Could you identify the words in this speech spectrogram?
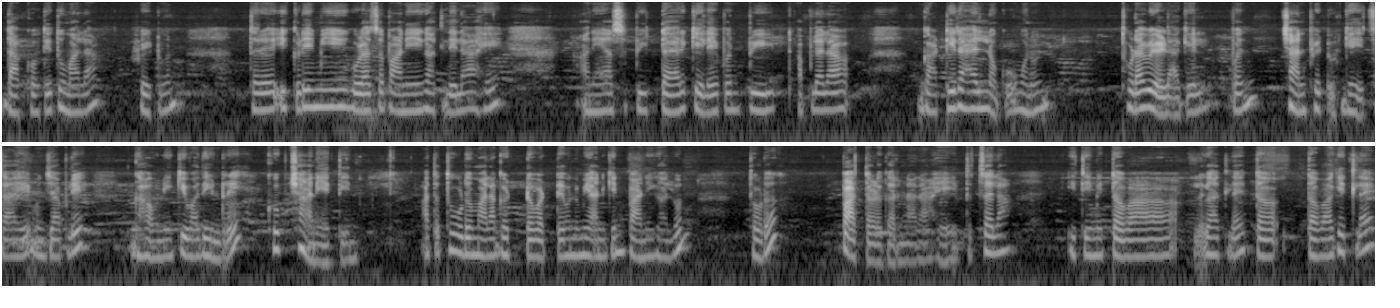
दाखवते तुम्हाला फेटून. तर इकडे मी गुळाचं पाणी घातलेलं आहे आणि असं पीठ तयार केलं आहे पण पीठ आपल्याला गाठी राहायला नको म्हणून थोडा वेळ लागेल पण छान फेटून घ्यायचं आहे. म्हणजे आपले घावणे किंवा धिंडरे खूप छान येतील. आता थोडं मला घट्ट वाटते म्हणून मी आणखीन पाणी घालून थोडं पातळ करणार आहे. तर चला इथे मी तवा घातला आहे त तवा घेतला आहे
